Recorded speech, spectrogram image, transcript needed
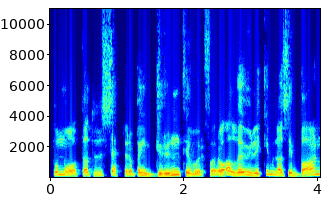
på en måte at du setter opp en grunn til hvorfor. Og alle er ulike, men la oss si barn.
